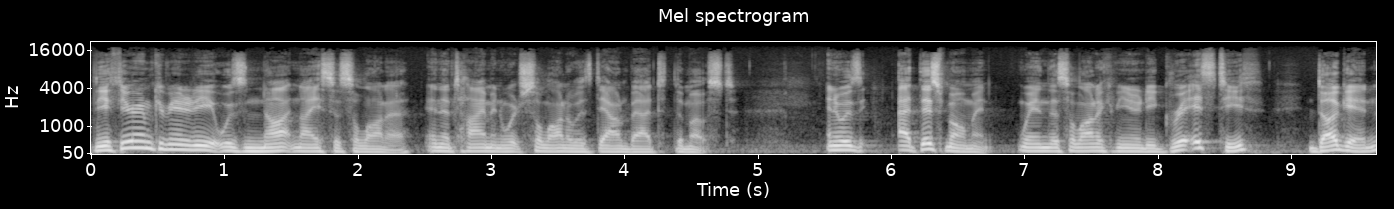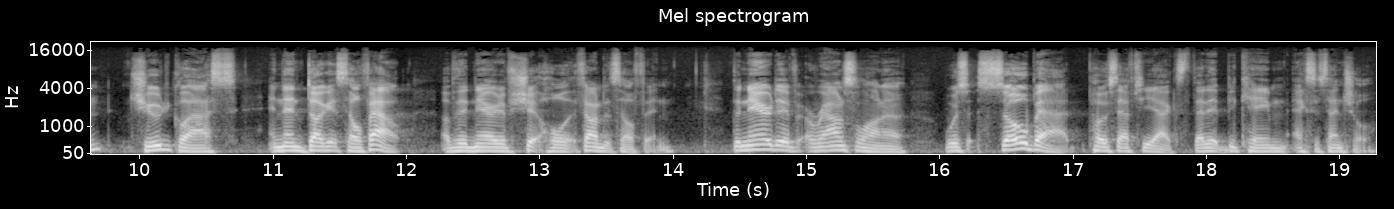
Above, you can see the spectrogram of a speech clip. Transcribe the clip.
The Ethereum community was not nice to Solana in the time in which Solana was down bad the most. And it was at this moment when the Solana community grit its teeth, dug in, chewed glass, and then dug itself out of the narrative shithole it found itself in. The narrative around Solana was so bad post FTX that it became existential.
